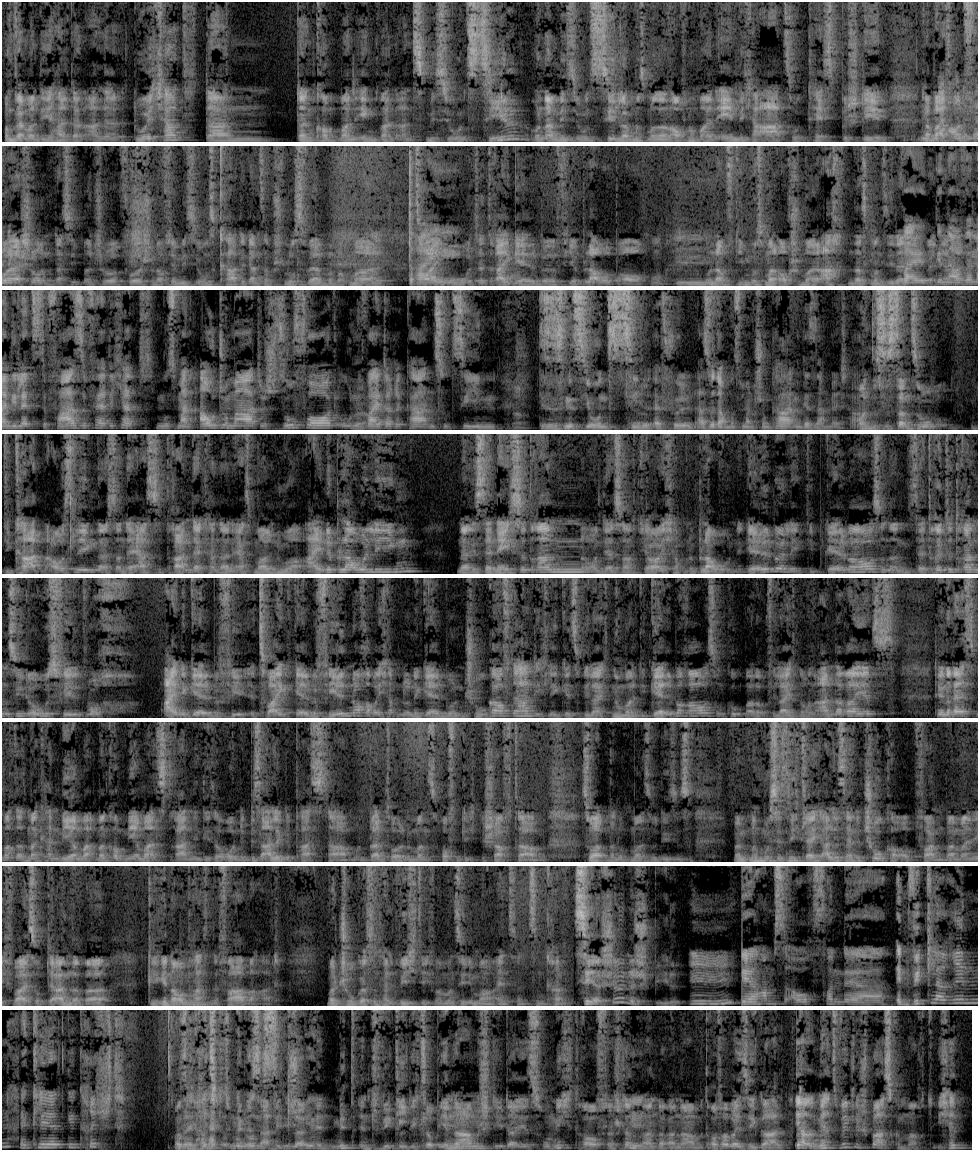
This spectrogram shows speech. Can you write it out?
Und wenn man die halt dann alle durch hat, dann, dann kommt man irgendwann ans Missionsziel. Und am Missionsziel, da muss man dann auch nochmal in ähnlicher Art so einen Test bestehen. Da Mhm, weiß man vorher schon, das sieht man schon vorher schon auf der Missionskarte, ganz am Schluss werden wir nochmal zwei Drei. rote, drei gelbe, vier blaue brauchen. Und auf die muss man auch schon mal achten, dass man sie dann Weil genau, wenn man die letzte Phase fertig hat, muss man automatisch sofort, ohne Ja. weitere Karten zu ziehen, dieses Missionsziel erfüllen. Also da muss man schon Karten gesammelt haben. Und es ist dann so, die Karten auslegen, da ist dann der erste dran, der kann dann erstmal nur eine blaue legen. Und dann ist der nächste dran und der sagt, ja, ich habe eine blaue und eine gelbe, legt die gelbe aus und dann ist der dritte dran und sieht, oh, es fehlt noch eine gelbe, zwei gelbe fehlen noch, aber ich habe nur eine gelbe und einen Joker auf der Hand. Ich lege jetzt vielleicht nur mal die gelbe raus und guck mal, ob vielleicht noch ein anderer jetzt den Rest macht. Also man kann mehrmal, man kommt mehrmals dran in dieser Runde, bis alle gepasst haben und dann sollte man es hoffentlich geschafft haben. So hat man nochmal so dieses, man, man muss jetzt nicht gleich alle seine Joker opfern, weil man nicht weiß, ob der andere die genau passende Farbe hat. Weil Joker sind halt wichtig, weil man sie immer einsetzen kann. Sehr schönes Spiel. Wir haben es auch von der Entwicklerin erklärt gekriegt. Also Oder hat sich zumindest gespielt. mitentwickelt. Ich glaube, ihr Name steht da jetzt so nicht drauf. Da stand ein anderer Name drauf, aber ist egal. Ja, also mir hat es wirklich Spaß gemacht. Ich hätte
